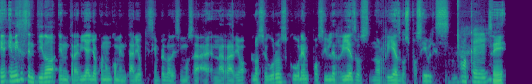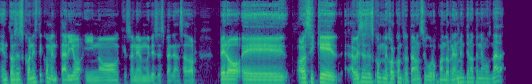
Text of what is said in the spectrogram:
En, en ese sentido, entraría yo con un comentario que siempre lo decimos a- a- en la radio. Los seguros cubren posibles riesgos, no riesgos posibles. ok. Sí, entonces con este comentario, y no que suene muy desesperanzador, pero eh, ahora sí que a veces es con- mejor contratar un seguro cuando realmente no tenemos nada.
